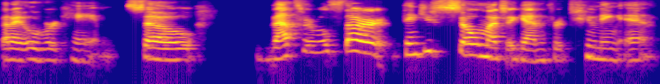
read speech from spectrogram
that I overcame. So that's where we'll start. Thank you so much again for tuning in.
